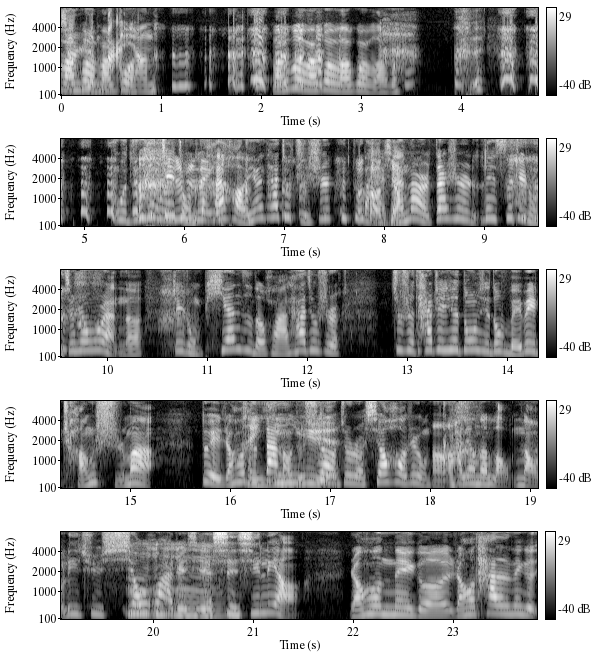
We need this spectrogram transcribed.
像人马一样的。玩过玩过玩过玩过。我觉得这种就还好，因为它就只是 摆在那儿。但是类似这种精神污染的这种片子的话，它就是就是它这些东西都违背常识嘛。对，然后就大脑就需要就是消耗这种大量的脑脑力去消化这些信息量。然后那个，然后它的那个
